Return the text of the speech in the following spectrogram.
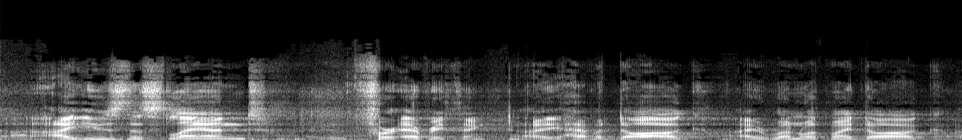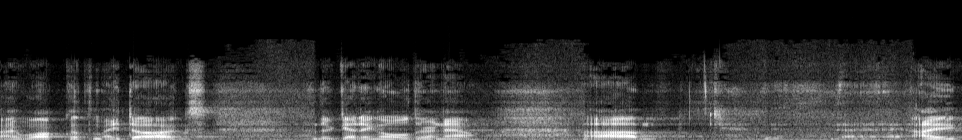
I use this land for everything. I have a dog, I run with my dog, I walk with my dogs. They're getting older now. Um, I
